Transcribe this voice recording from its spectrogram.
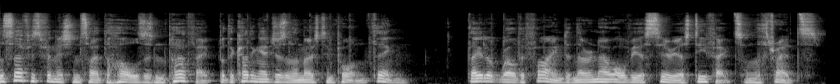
The surface finish inside the holes isn't perfect, but the cutting edges are the most important thing. They look well defined and there are no obvious serious defects on the threads.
